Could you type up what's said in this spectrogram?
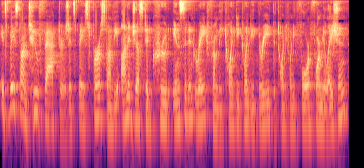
It's based on two factors. It's based first on the unadjusted crude incident rate from the 2023 to 2024 formulation,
